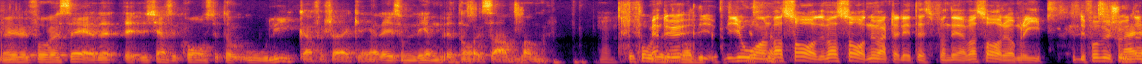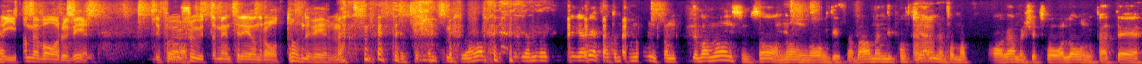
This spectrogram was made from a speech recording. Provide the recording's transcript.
Men vi får väl se. Det, det, det känns ju konstigt att ha olika försäkringar. Det är som lindrigt att ha i samband. Det får Men du, Johan, vad sa du? Vad sa, nu vart jag lite funderad. Vad sa du om rip? Du får väl skjuta Nej. ripa med vad du vill. Du får Ja. skjuta med en 308 om du vill. Men, Ja, jag, vet att det var någon som, det var någon som sa någon gång typ, att, ja, men på fjällen får man jaga med 22 långt för att det,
